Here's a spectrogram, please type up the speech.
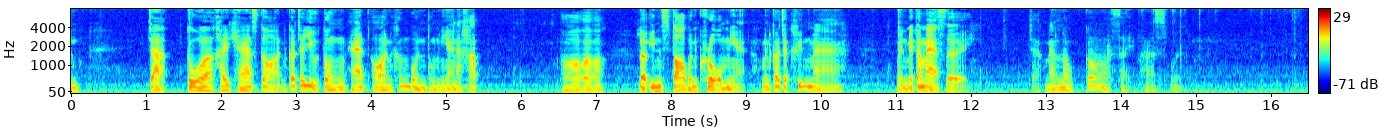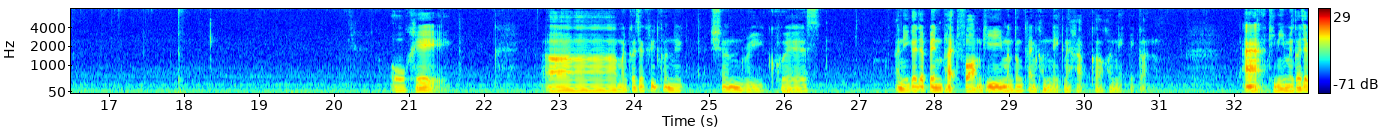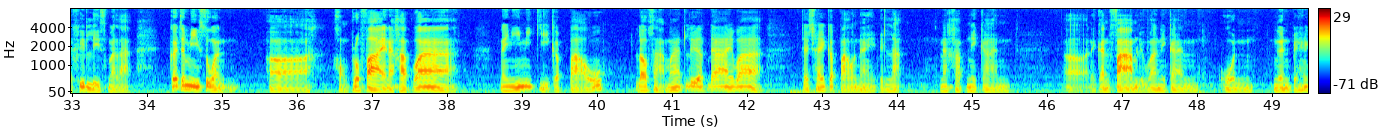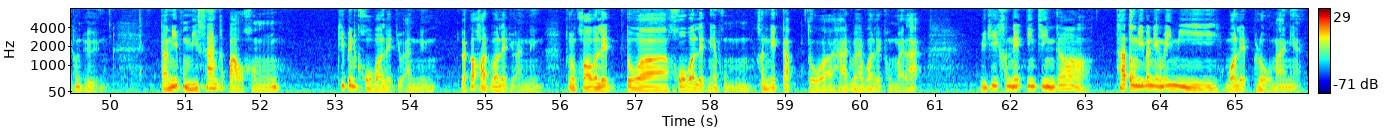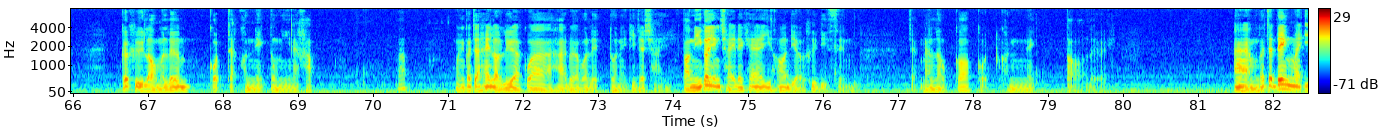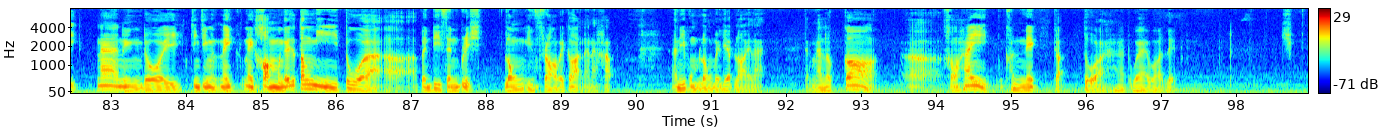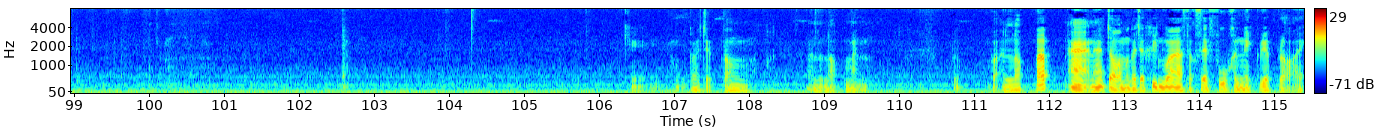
จาก ตัว KaiCast ก่อนก็จะอยู่ตรง Add-on ข้างบนตรงนี้นะครับ พอเรา install บน Chrome เนี่ย มันก็จะขึ้นมาเหมือน MetaMask เลย จากนั้นเราก็ใส่ password โอเคอ่ามันก็จะขึ้น connection request อันนี้ก็จะเป็นแพลตฟอร์มที่มันต้องการ connect นะครับ ก็ connect ไปก่อน อ่าทีนี้มันก็จะขึ้น list มาละ ก็จะมีส่วนอของ profile นะครับว่าในนี้มีกี่กระเป๋า เราสามารถเลือกได้ว่าจะใช้กระเป๋าไหนเป็นหลักนะครับ ในการในการฟาร์ม หรือว่าในการโอนเงินไปให้คนอื่น ตอนนี้ผมมีสร้างกระเป๋าของที่เป็น Core Wallet อยู่อันหนึง แล้วก็ Hot Wallet อยู่อันหนึง ตัว Core Wallet ตัว Core Wallet เนี่ยผม connect กับตัว Hardware Wallet ผมไว้ละ วิธี connect จริง ๆ ก็ถ้าตรงนี้มันยังไม่มี wallet โผล่มาเนี่ย ก็คือเรามาเริ่มกดจาก connect ตรงนี้นะครับปั๊บมันก็จะให้เราเลือกว่า hardware wallet ตัวไหนที่จะใช้ ตอนนี้ก็ยังใช้ได้แค่ยี่ห้อเดียวคือ Decent จากนั้นเราก็กด connect ต่อเลย อ่า มันก็จะเด้งมาอีกหน้าหนึ่งโดยจริงๆ ในในคอมมันก็จะต้องมีตัวเอ่อเป็น Decent Bridge ลง install ไว้ก่อนนะครับ อันนี้ผมลงไปเรียบร้อยแล้ว จากนั้นเราก็เขาให้ connect กับตัว hardware wallet โอเคผมก็จะต้อง unlock มันพอ unlock ปั๊บ อ่า หน้าจอมันก็จะขึ้นว่า successful connect เรียบร้อย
